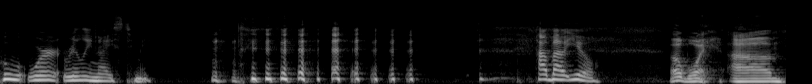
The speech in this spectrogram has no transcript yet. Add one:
who were really nice to me. How about you? Oh boy. Um,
